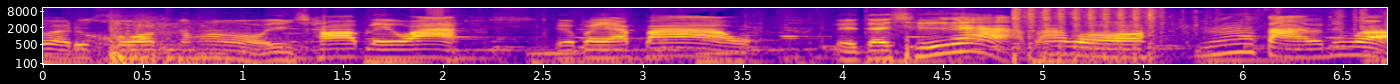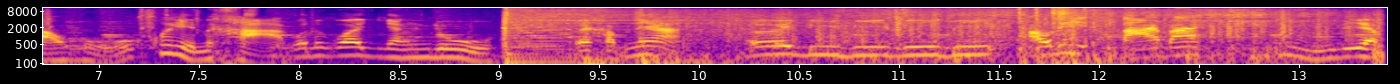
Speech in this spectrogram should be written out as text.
ด้วยทุกคนโอ้โหยังชอบเลยว่าเกินไปอะเปล่าเหลือจะเชื่อบ้าบอตายแล้วนี่ว่าโอ้โหก็เห็นขาก็นึกว่ายังอยู่อะไรครับเนี่ย เอ้ยบีบีบีบีเอาดิตายไปอื้อหือเรียบ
